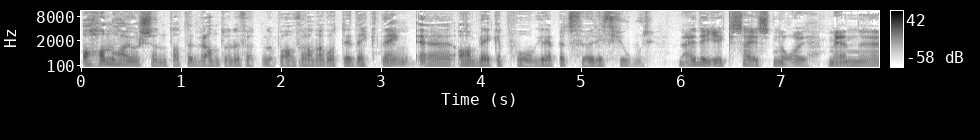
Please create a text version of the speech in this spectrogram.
Og han har jo skjønt at det brant under føttene på ham, for han har gått i dekning. Og han ble ikke pågrepet før i fjor. Nei, det gikk 16 år. Men eh,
